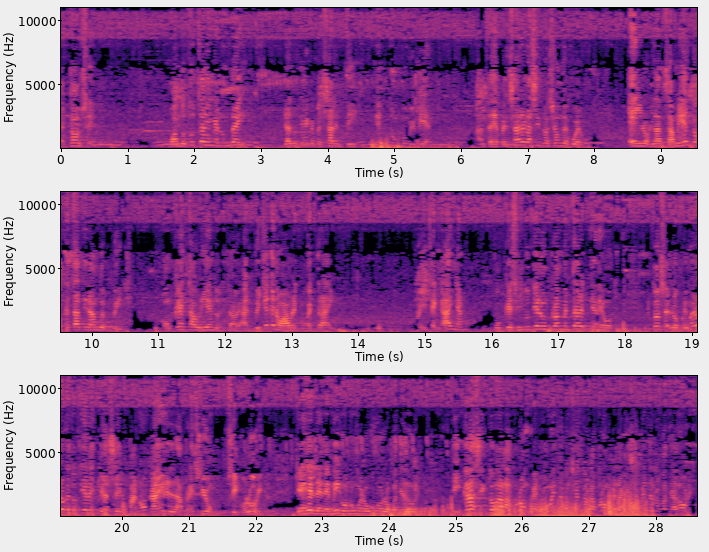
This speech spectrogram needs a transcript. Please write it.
Entonces, cuando tú estés en el Undey, ya tú tienes que pensar en ti, en tu movimiento. Antes de pensar en la situación de juego, en los lanzamientos que está tirando el pitch, con qué está abriendo, si está, hay pitches que no abren con strike. Y te engañan, porque si tú tienes un plan mental, él tiene otro. Entonces, lo primero que tú tienes que hacer para no caer en la presión psicológica, que es el enemigo número uno de los bateadores, y casi todas las broncas, el 90% de las broncas en las que se meten los bateadores,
